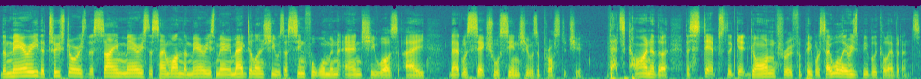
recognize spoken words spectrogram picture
the Mary, the two stories are the same. Mary's the same one. The Mary is Mary Magdalene. She was a sinful woman and she was a, that was sexual sin. She was a prostitute. That's kind of the, the steps that get gone through for people to say, well, there is biblical evidence.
